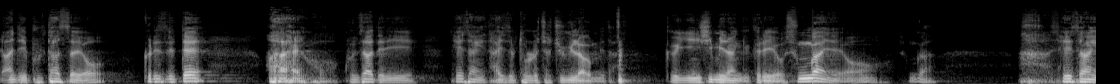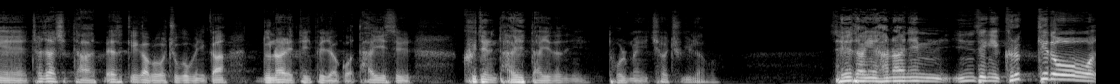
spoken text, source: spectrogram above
완전히 불탔어요. 그랬을 때 아이고 군사들이 세상이 다윗을 돌로 쳐 죽이려고 합니다. 그 인심이란 게 그래요. 순간이에요. 순간. 하, 세상에 처자식 다 뺏어끼가 보고 죽어보니까 눈알에 뒤집혀졌고 다윗을 그전엔 다윗 다윗하더니 돌멩이 쳐 죽이려고. 세상에 하나님 인생이 그렇게도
